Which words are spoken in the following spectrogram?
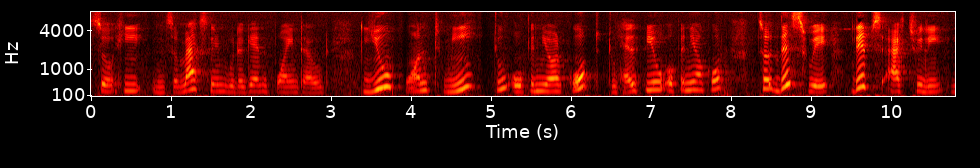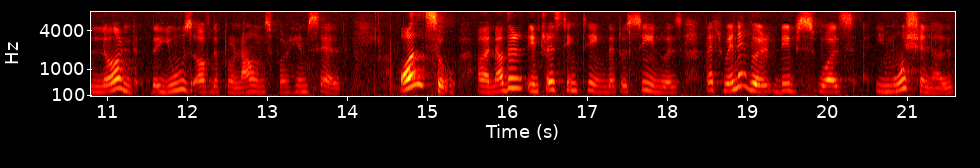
So, he so Maxline would again point out you want me to open your coat to help you open your coat. So, this way Dibs actually learned the use of the pronouns for himself. Also, another interesting thing that was seen was that whenever Dibs was emotional,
